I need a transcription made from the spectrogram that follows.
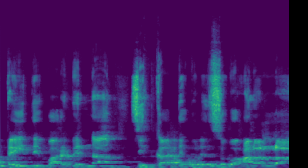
উঠাইতে পারবেন না। চিৎকার দিয়ে বলেন, সুবহানাল্লাহ।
